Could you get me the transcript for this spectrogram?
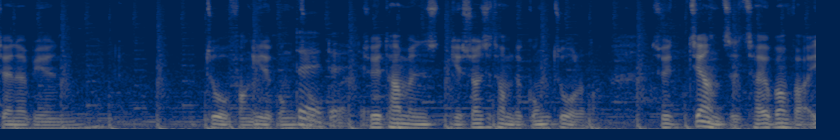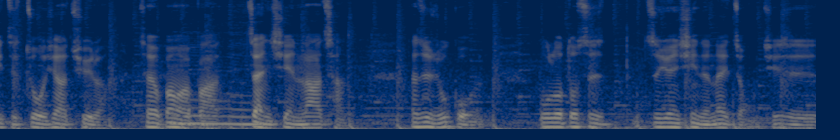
在那边做防疫的工作，对对，所以他们也算是他们的工作了嘛，所以这样子才有办法一直做下去了，才有办法把战线拉长。但是如果部落都是自愿性的那种，其实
